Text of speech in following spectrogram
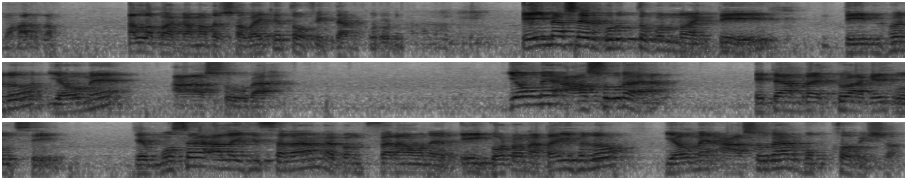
মহারম আল্লাহ পাক আমাদের সবাইকে তৌফিক দান করুন। এই মাসের গুরুত্বপূর্ণ একটি দিন হলো ইয়মে আশুরা। ইয়মে আশুরা, এটা আমরা একটু আগেই বলছি যে মুসা আলাইহিসালাম এবং ফেরাউনের এই ঘটনাটাই হলো ইয়মে আশুরার মুখ্য বিষয়।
